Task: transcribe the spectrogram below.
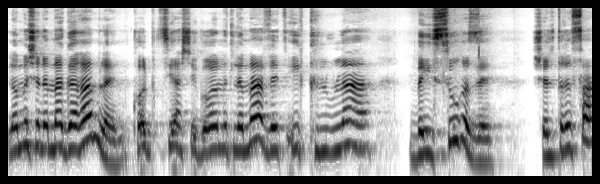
לא משנה מה גרם להם, כל פציעה שגורמת למוות היא כלולה באיסור הזה של טרפה.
